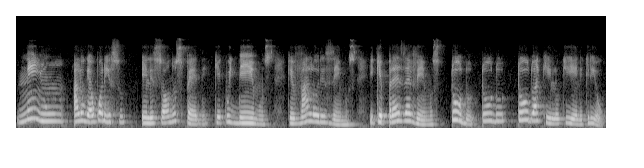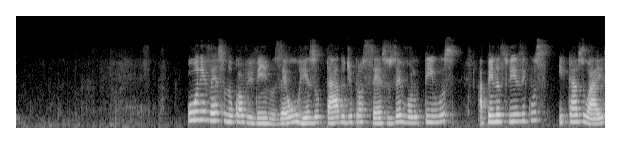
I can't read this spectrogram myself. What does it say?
nenhum aluguel por isso. Ele só nos pede que cuidemos, que valorizemos e que preservemos tudo, tudo, tudo aquilo que Ele criou. O universo no qual vivemos é o resultado de processos evolutivos apenas físicos e casuais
